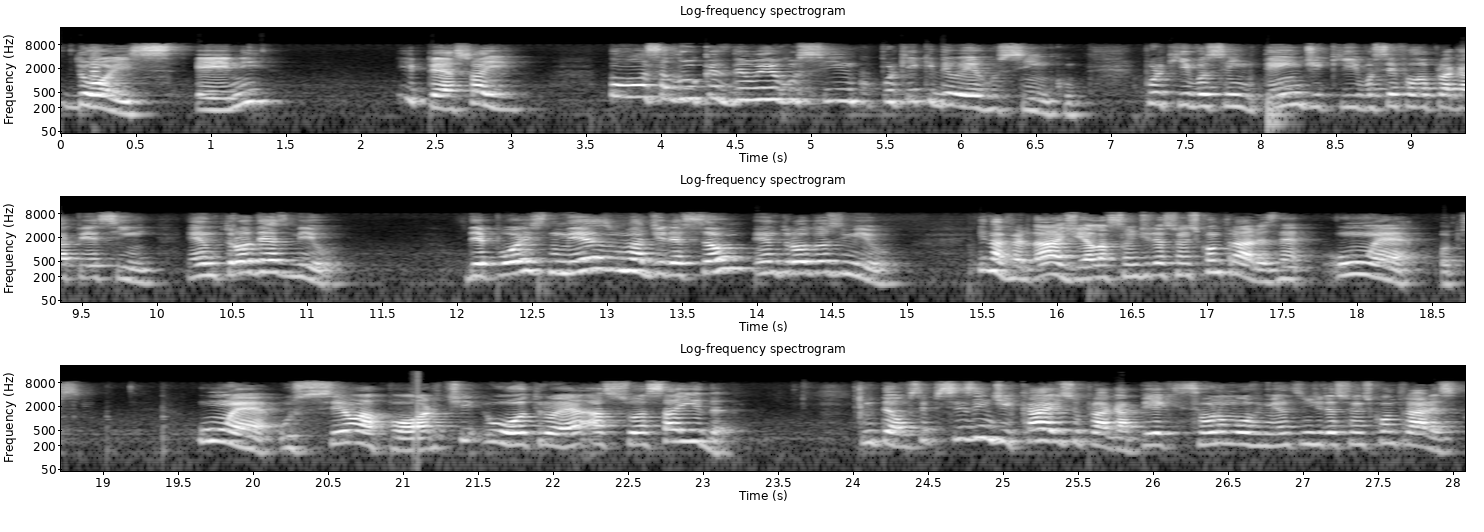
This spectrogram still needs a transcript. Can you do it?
2N e peço aí nossa, Lucas, deu erro 5. Por que, que deu erro 5? Porque você entende que você falou para HP assim, entrou 10 mil. Depois, no mesmo na direção, entrou 12 mil. E na verdade, elas são direções contrárias, né? Um é, ops, um é o seu aporte, o outro é a sua saída. Então, você precisa indicar isso para HP que são movimentos em direções contrárias.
